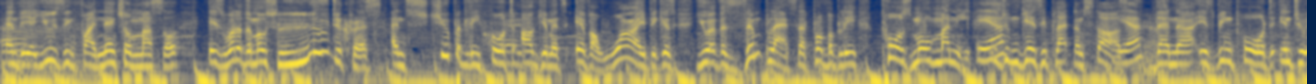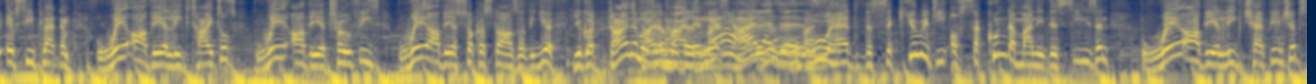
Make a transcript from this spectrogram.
and they are using financial muscle is one of the most ludicrous and stupidly thought arguments ever. Why? Because you have a Zimplats that probably pours more money Yeah. into Ngezi Platinum Stars Yeah. than uh, is being poured into FC Platinum. Where are their league titles? Where are their trophies? Where are their soccer stars of the year? You got Dynamos, and Dynamos has Highlanders Yeah, Highlanders has Highlanders. money. who had the security of Sakunda money this season. Where are their league championships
